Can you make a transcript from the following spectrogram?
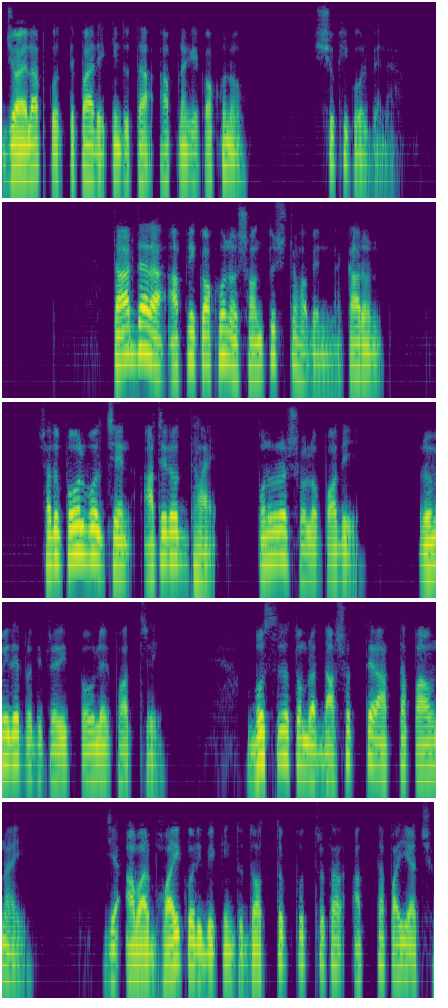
জয়লাভ করতে পারে, কিন্তু তা আপনাকে কখনো সুখী করবে না। তার দ্বারা আপনি কখনো সন্তুষ্ট হবেন না, কারণ সাধু পৌল বলছেন, আটের অধ্যায় পনেরো ষোলো পদে রমিদের প্রতি প্রেরিত পৌলের পত্রে, বস্তুত তোমরা দাসত্বের আত্মা পাও নাই যে আবার ভয় করিবে, কিন্তু দত্তক পুত্র তার আত্মা পাইয়াছ।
